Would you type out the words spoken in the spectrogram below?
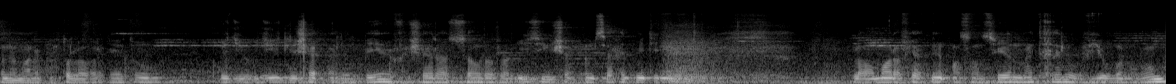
السلام عليكم ورحمة الله وبركاته. فيديو جديد لشقة للبيع في شارع الثورة الرئيسي شقة مساحة 200 متر. العمارة فيها اتنين أسانسير مدخل وفيو بانوراما.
